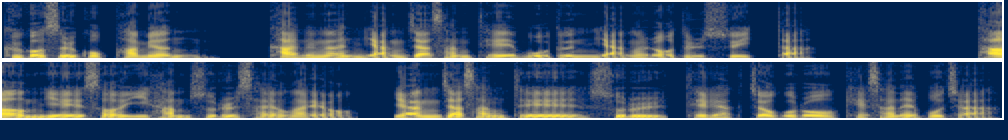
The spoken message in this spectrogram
그것을 곱하면 가능한 양자 상태의 모든 양을 얻을 수 있다. 다음 예에서 이 함수를 사용하여 양자 상태의 수를 대략적으로 계산해보자.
